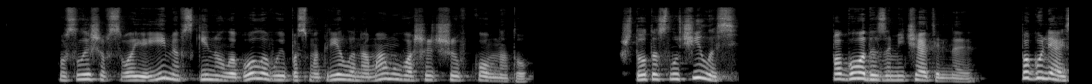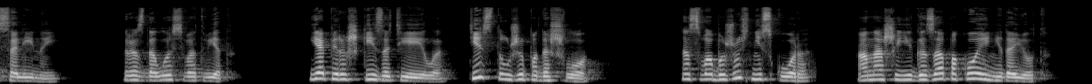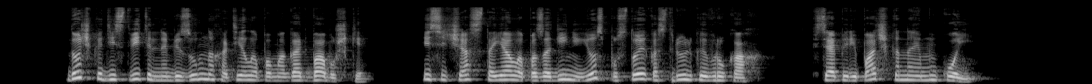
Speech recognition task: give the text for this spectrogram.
Услышав свое имя, вскинула голову и посмотрела на маму, вошедшую в комнату. «Что-то случилось?» «Погода замечательная. Погуляй с Алиной», — раздалось в ответ. Я пирожки затеяла, тесто уже подошло. Освобожусь не скоро, а наша ягоза покоя не дает. Дочка действительно безумно хотела помогать бабушке, и сейчас стояла позади нее с пустой кастрюлькой в руках, вся перепачканная мукой.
